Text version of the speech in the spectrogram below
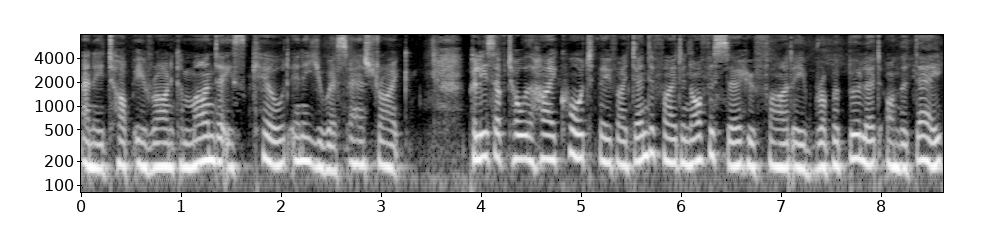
And a top Iran commander is killed in a U.S. airstrike. Police have told the High Court they've identified an officer who fired a rubber bullet on the day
